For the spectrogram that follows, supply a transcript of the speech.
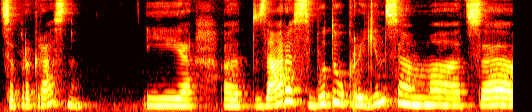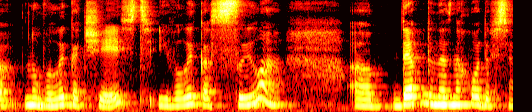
Це прекрасно. І е, зараз бути українцем е, це ну, велика честь і велика сила де б ти не знаходився.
